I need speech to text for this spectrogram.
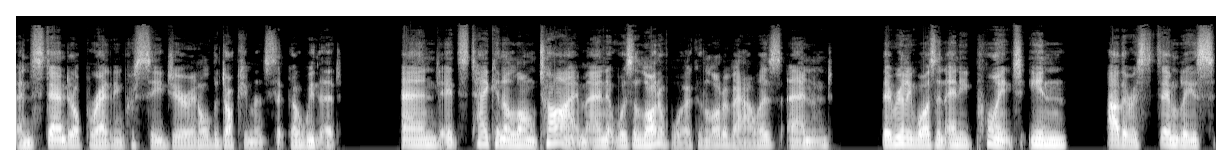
and standard operating procedure and all the documents that go with it. And it's taken a long time and it was a lot of work and a lot of hours. And there really wasn't any point in other assemblies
